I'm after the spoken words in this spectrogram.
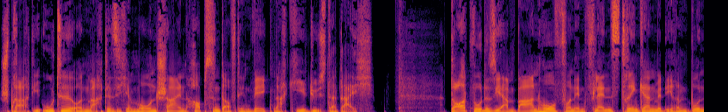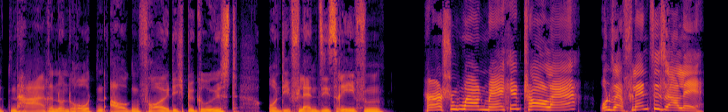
Sprach die Ute und machte sich im Mondschein hopsend auf den Weg nach Kiel-Düsterdeich. Dort wurde sie am Bahnhof von den Flenztrinkern mit ihren bunten Haaren und roten Augen freudig begrüßt und die Flensis riefen, Hörst du mal ein Märchen, Toller? Unser Flens ist alle.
